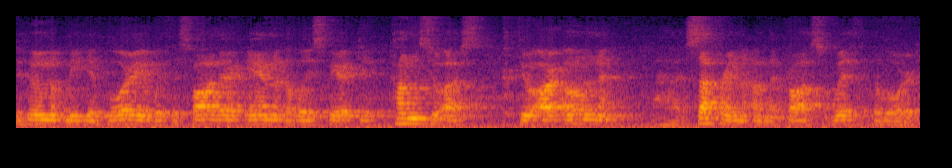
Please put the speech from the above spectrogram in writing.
to whom we give glory with his Father and the Holy Spirit, to, comes to us through our own suffering on the cross with the Lord.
